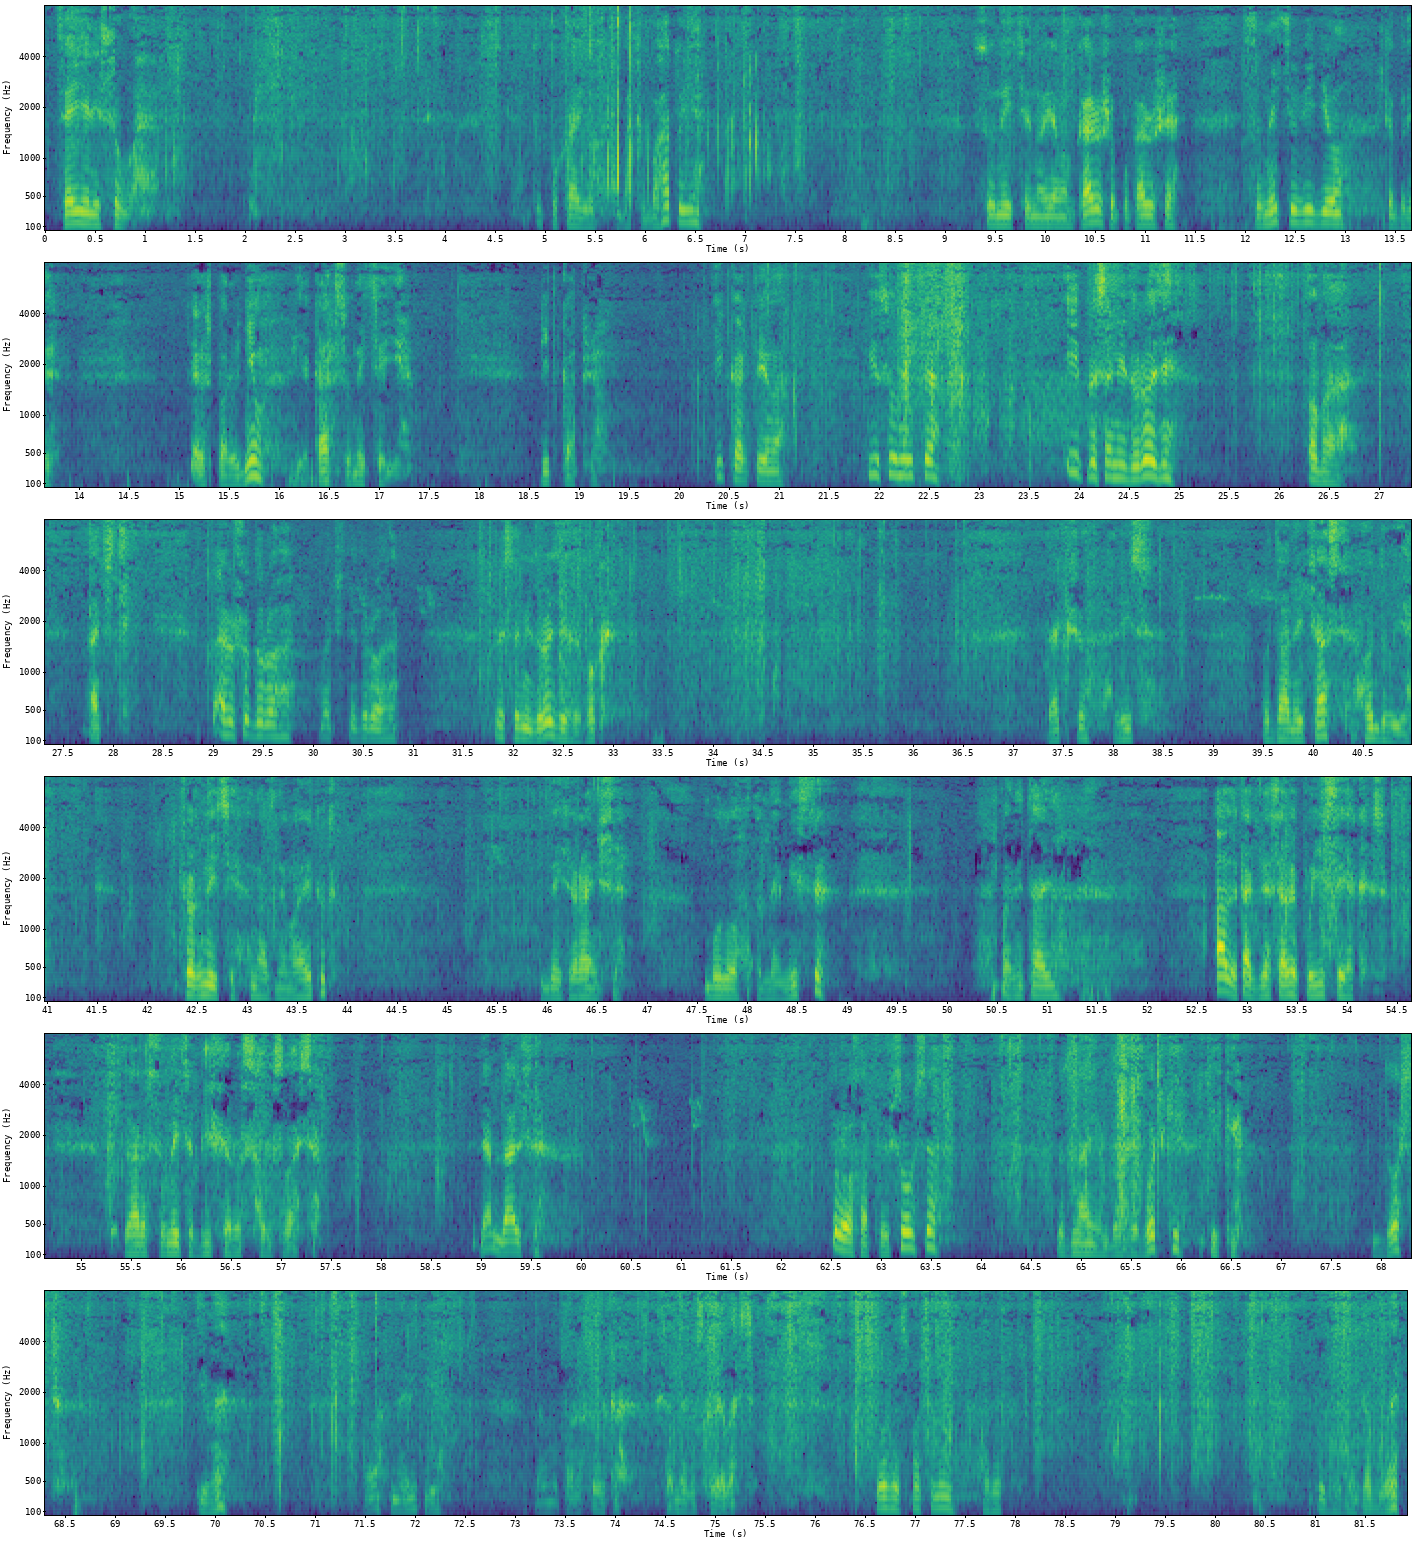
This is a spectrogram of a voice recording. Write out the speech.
Це є лісова. Тут по краю бачу багато є. Суниці, ну я вам кажу, що покажу ще суницю відео. Це буде через пару днів, яка суниця є. Під каплю. І картина, і суниця, і при самій дорозі. Оба. Бачите. Кажу, що дорога. Бачите, дорога. При самій дорозі грибок. Так що ліс в даний час годує. Чорниці нас немає тут. Десь раніше було одне місце, пам'ятаю. Але так для себе поїсти якось. Зараз суниця більше рос- рослася. Йдемо далі. Трохи пройшовся. Знаємо, де грибочки, тільки дощ І ми. О, навіть є. Певно, парасолька ще не розкрилась. Дуже смачний гриб. Тут вже були.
